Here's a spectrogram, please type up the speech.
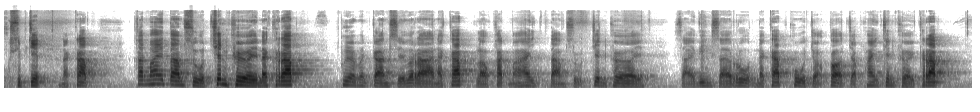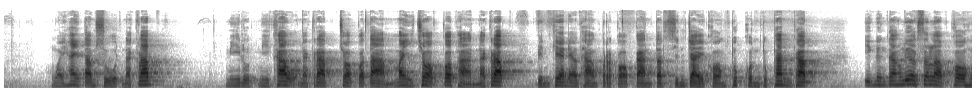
2567 นะครับคาดมาให้ตามสูตรเช่นเคยนะครับ เพื่อเป็นการเสียเวลานะครับ เราคัดมาให้ตามสูตรเช่นเคย สายวิ่งสายรูดนะครับ คู่เจาะก็จับให้เช่นเคยครับ หวยให้ตามสูตรนะครับ มีหลุดมีเข้านะครับ ชอบก็ตามไม่ชอบก็ผ่านนะครับ เป็นแค่แนวทางประกอบการตัดสินใจของทุกคนทุกท่านครับ อีกหนึ่งทางเลือกสำหรับคอห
